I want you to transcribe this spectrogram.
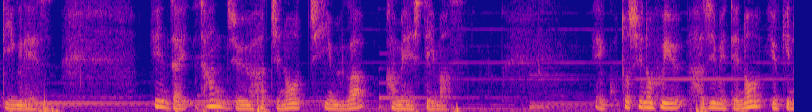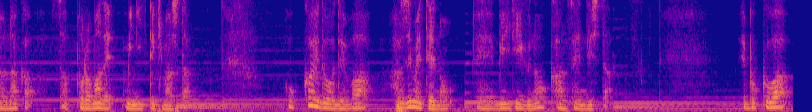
リーグです。現在38のチームが加盟しています。え今年の冬初めての雪の中札幌まで見に行ってきました。北海道では初めてのえー B リーグの観戦でした。え僕は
